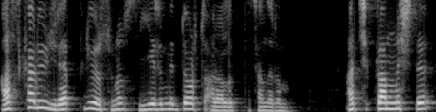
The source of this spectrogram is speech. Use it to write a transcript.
Asgari ücret biliyorsunuz 24 Aralık'tı sanırım açıklanmıştı.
